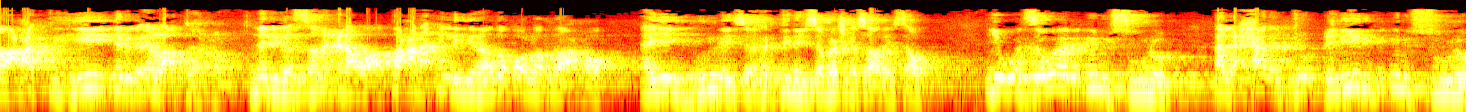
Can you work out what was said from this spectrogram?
aacatihi nebiga in la ateeco nebiga samicna wa aacna in la yihahdo oo la raaco ayay burinaysaa hardinaysaa meesha ka saaraysaa iyo wazawaalu inuu suulo alxaraju ciriiriga inuu suulo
